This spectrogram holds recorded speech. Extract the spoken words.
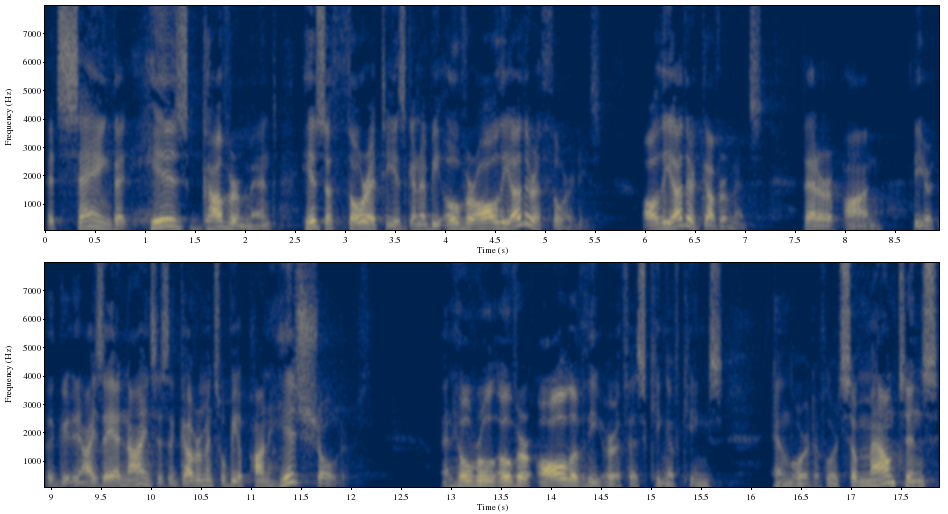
It's saying that his government, his authority is going to be over all the other authorities, all the other governments that are upon the earth. Isaiah 9 says the governments will be upon his shoulders, and he'll rule over all of the earth as King of kings and Lord of Lords. So mountains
